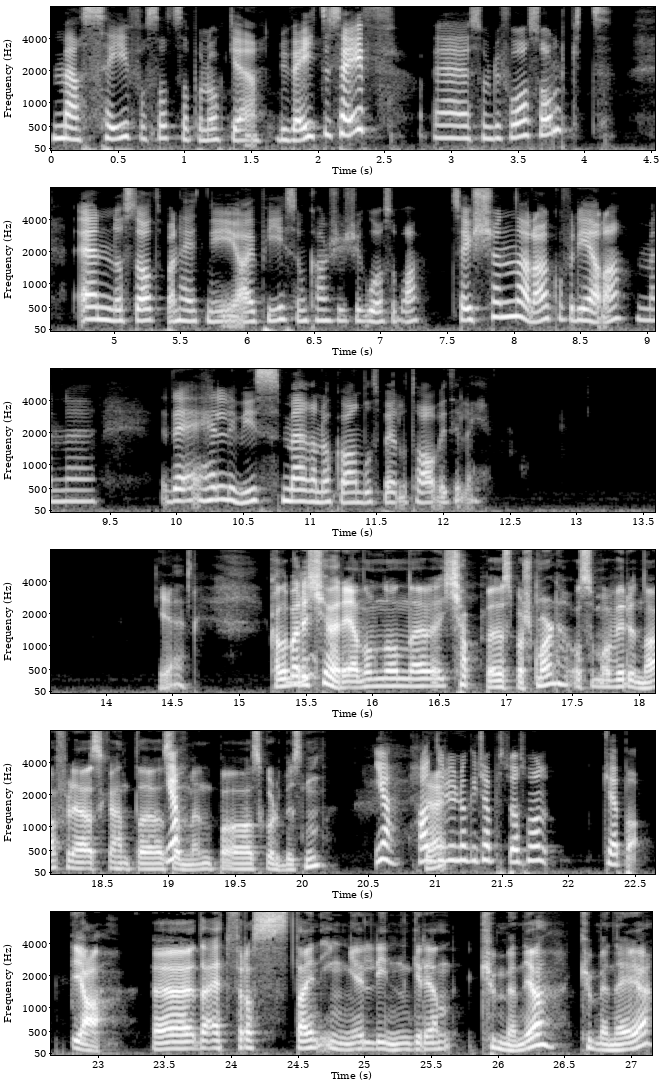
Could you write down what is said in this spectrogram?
mer safe å satse på noe du vet er safe, eh, som du får solgt, enn å starte på en helt ny IP som kanskje ikke går så bra. Så jeg skjønner da hvorfor de gjør det, men eh, det er heldigvis mer enn noe andre spill å ta av i tillegg. Yeah. Kan jeg bare kjøre gjennom noen eh, kjappe spørsmål, og så må vi runde av fordi jeg skal hente Ja. sønnen min på skolebussen? Ja, hadde du noen kjappe spørsmål? Kjør på. Ja. Uh, det er et fra Stein Inge Lindgren Kumenja. Kumeneja?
